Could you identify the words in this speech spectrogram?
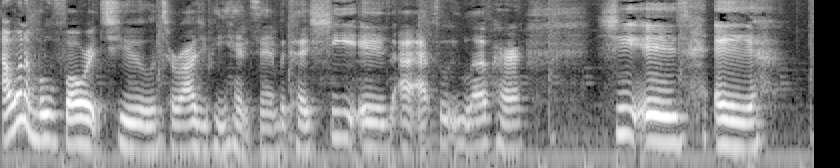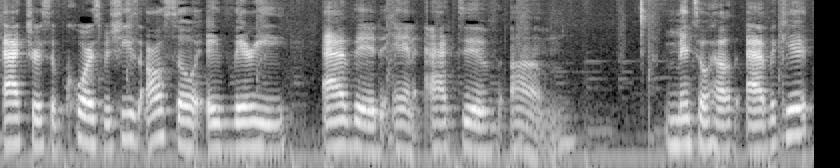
I want to move forward to Taraji P. Henson because she is, I absolutely love her. She is a actress, of course, but she's also a very avid and active um, mental health advocate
